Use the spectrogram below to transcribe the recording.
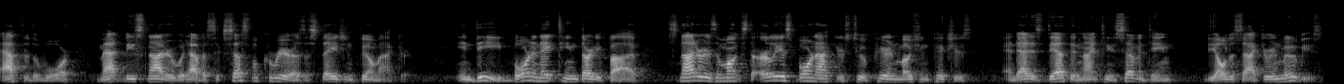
After the war, Matt B. Snyder would have a successful career as a stage and film actor. Indeed, born in 1835, Snyder is amongst the earliest born actors to appear in motion pictures, and at his death in 1917, the oldest actor in movies.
